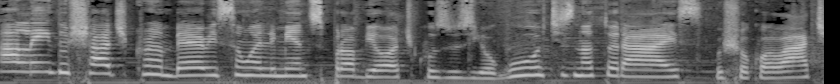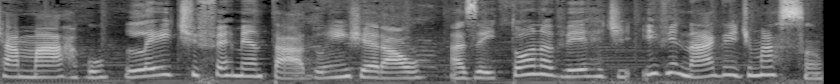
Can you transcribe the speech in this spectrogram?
Além do chá de cranberry, são alimentos probióticos os iogurtes naturais, o chocolate amargo, leite fermentado em geral, azeitona verde e vinagre de maçã.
